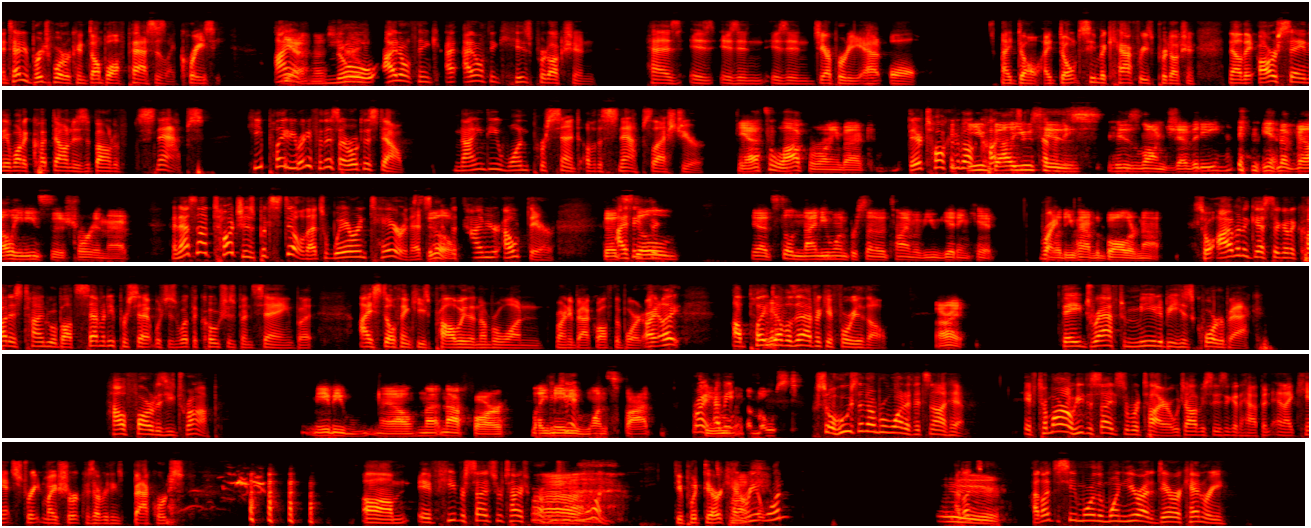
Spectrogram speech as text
and Teddy Bridgewater can dump off passes like crazy. I Yeah, have no, true. I don't think, I, I don't think his production has is is in is in jeopardy at all. I don't. I don't see McCaffrey's production. Now they are saying they want to cut down his amount of snaps. He played. You ready for this? I wrote this down. Ninety-one percent of the snaps last year. Yeah, that's a lot for running back. They're talking about he values his his longevity in the NFL. He needs to shorten that. And that's not touches, but still, that's wear and tear. That's Still. the time you're out there. That's I think still, yeah, it's still ninety one percent of the time of you getting hit, Right. whether you have the ball or not. So I'm going to guess they're going to cut his time to about 70%, which is what the coach has been saying. But I still think he's probably the number one running back off the board. All right, like, I'll play Okay. devil's advocate for you, though. All right, They draft me to be his quarterback. How far does he drop? maybe well, not not far, like He maybe one spot, Right. I mean, at the most. so who's the number one if it's not him? If tomorrow he decides to retire, which obviously isn't going to happen, and I can't straighten my shirt because everything's backwards. um, if he decides to retire tomorrow, who's number Ah. one? Do you put Derrick Henry Tough. at one? I'd like to- Ugh. I'd like to see more than one year out of Derrick Henry.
